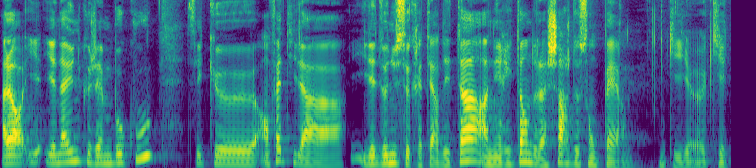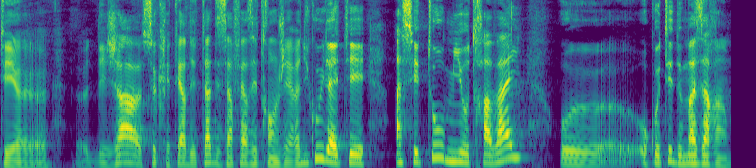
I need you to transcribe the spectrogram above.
Alors, il y, en a une que j'aime beaucoup, c'est que en fait, il, a, il est devenu secrétaire d'État en héritant de la charge de son père. Qui, qui, était déjà secrétaire d'État des Affaires étrangères. Et du coup, il a été assez tôt mis au travail aux, côtés de Mazarin.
